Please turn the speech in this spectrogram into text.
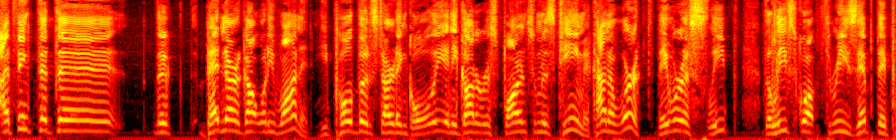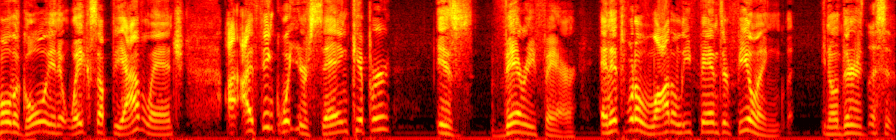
I think that the the Bednar got what he wanted. He pulled the starting goalie and he got a response from his team. It kind of worked. They were asleep. The Leafs go up three zip. They pull the goalie and it wakes up the Avalanche. I, I think what you're saying, Kipper, is very fair, and it's what a lot of Leaf fans are feeling. You know, they're, Listen.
